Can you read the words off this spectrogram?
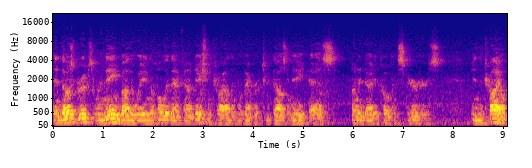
And those groups were named, by the way, in the Holy Land Foundation trial in November of 2008 as unindicted co-conspirators in the trial.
